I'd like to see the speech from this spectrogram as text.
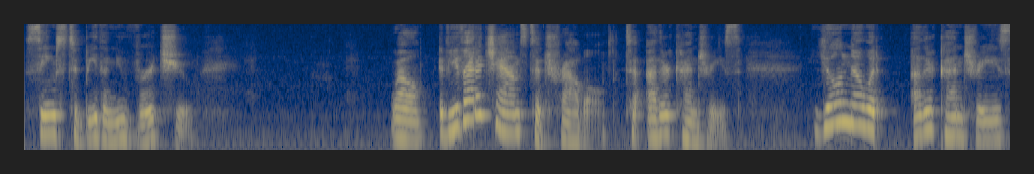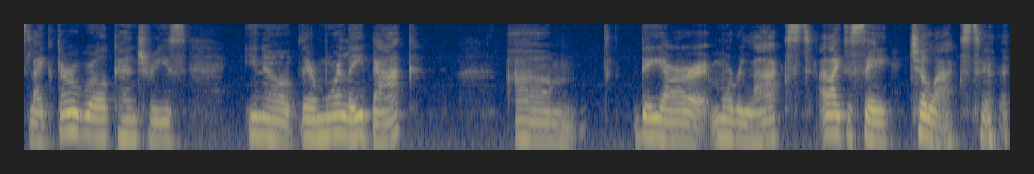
seems to be the new virtue. Well, if you've had a chance to travel to other countries, you'll know what other countries, like third world countries, you know, they're more laid back. Um, they are more relaxed. I like to say chillaxed.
